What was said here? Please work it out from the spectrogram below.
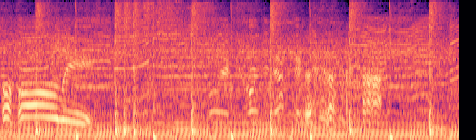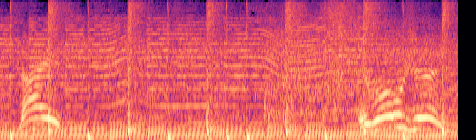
Holy! nice! Erosion!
